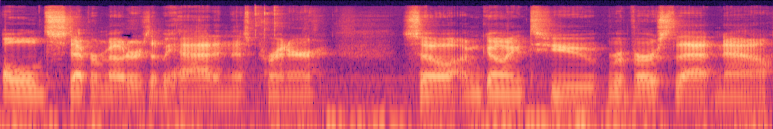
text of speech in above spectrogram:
old stepper motors that we had in this printer. So I'm going to reverse that now.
